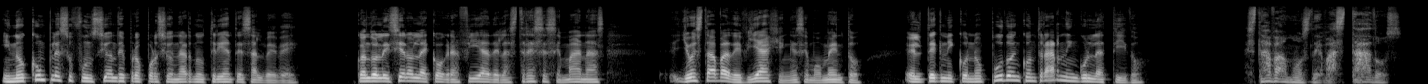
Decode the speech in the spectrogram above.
y no cumple su función de proporcionar nutrientes al bebé. Cuando le hicieron la ecografía de las 13 semanas, yo estaba de viaje en ese momento, el técnico no pudo encontrar ningún latido. Estábamos devastados.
